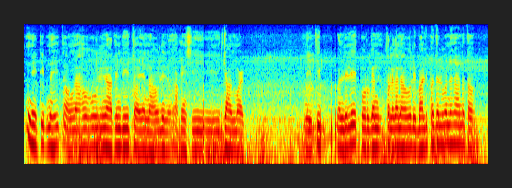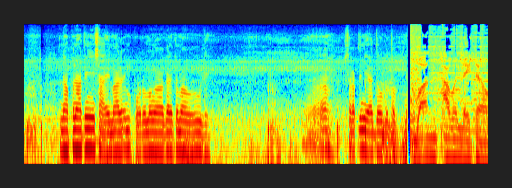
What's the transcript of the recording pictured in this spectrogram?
native na hito ang nahuhuli natin dito. Ayan nahuli ng aking si John Mark. Native. Manlilit. Puro ganito talaga nahuli. Bali pa dalawa na sana to. Hinapan natin yung isa. Eh malay mo puro mga ganito mahuhuli. Sarap din i-adobo to. One hour later.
